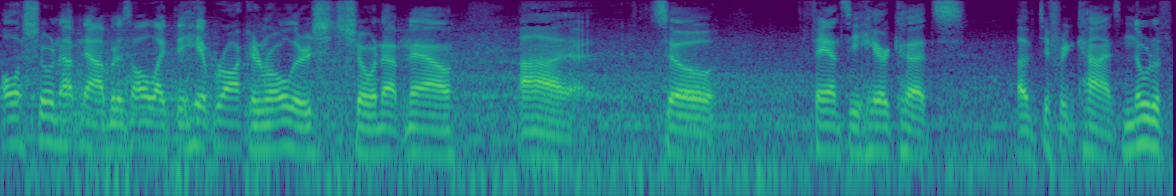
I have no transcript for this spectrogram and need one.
all showing up now. But it's all like the hip rock and rollers showing up now. Uh, so fancy haircuts of different kinds, Notif-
